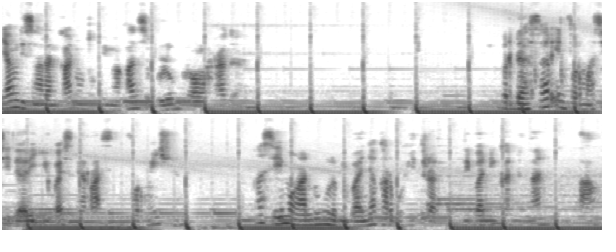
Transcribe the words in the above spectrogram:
yang disarankan untuk dimakan sebelum berolahraga. Berdasar informasi dari US Air Information, nasi mengandung lebih banyak karbohidrat dibandingkan dengan kentang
